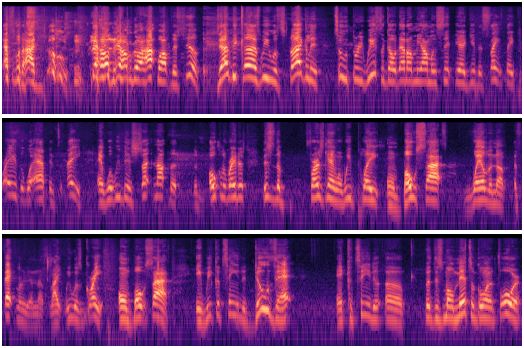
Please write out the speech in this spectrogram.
That's what I do. That don't mean I'm gonna hop off the ship. Just because we was struggling two, three weeks ago, that don't mean I'm gonna sit there and give the Saints they praise of what happened today and what we've been shutting out the, the Oakland Raiders. This is the first game where we played on both sides well enough, effectively enough. Like we was great on both sides. If we continue to do that and continue to uh with this momentum going forward,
